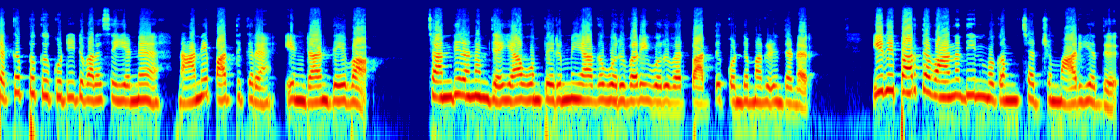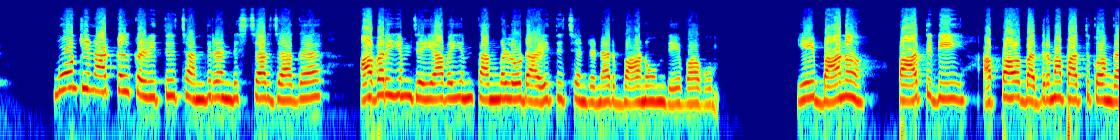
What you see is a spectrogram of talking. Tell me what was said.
செக்கப்புக்கு கூட்டிட்டு வர செய்யன்னு நானே பாத்துக்கிறேன் என்றான் தேவா. சந்திரனும் ஜெயாவும் பெருமையாக ஒருவரை ஒருவர் பார்த்து கொண்டு மகிழ்ந்தனர். இதை பார்த்த வானதியின் முகம் சற்று மாறியது. மூன்று நாட்கள் கழித்து சந்திரன் டிஸ்சார்ஜ் ஆக அவரையும் ஜெயாவையும் தங்களோடு அழைத்து சென்றனர் பானுவும் தேவாவும். ஏய் பானு பாத்துடி அப்பாவை பத்திரமா பாத்துக்கோங்க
